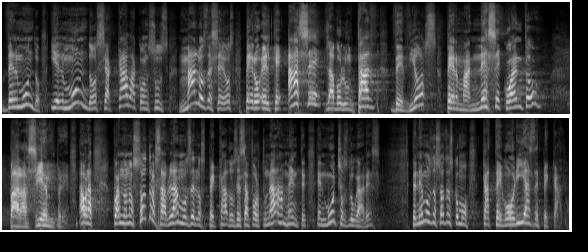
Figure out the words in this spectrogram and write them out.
Del mundo. Y el mundo se acaba con sus malos deseos, pero el que hace la voluntad de Dios permanece cuánto? Para siempre. Ahora, cuando nosotros hablamos de los pecados, desafortunadamente, en muchos lugares, tenemos nosotros como categorías de pecado.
